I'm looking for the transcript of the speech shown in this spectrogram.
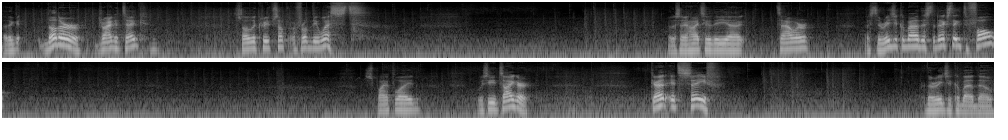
Another dragon tank slowly creeps up from the west. Gonna say hi to the uh, tower. As the region command is the next thing to fall. Spy plane. We see tiger. Good, it's safe. The region command though.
